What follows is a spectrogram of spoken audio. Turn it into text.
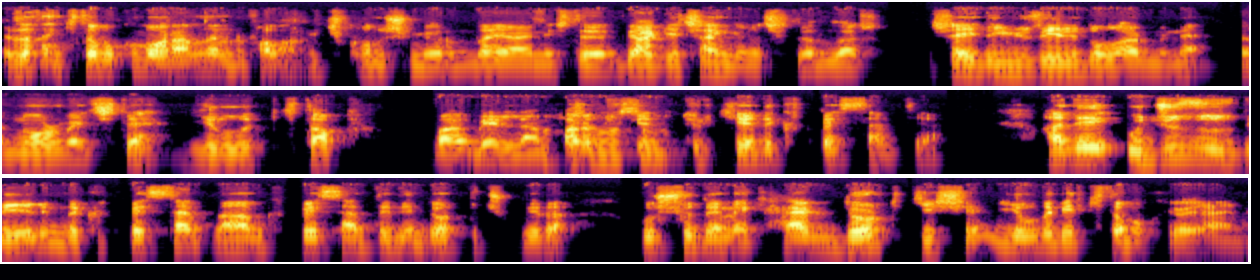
E zaten kitap okuma oranlarını falan hiç konuşmuyorum da yani işte ya geçen gün açıkladılar. Şeyde 150 dolar mı ne? Norveç'te yıllık kitap verilen para Türkiye'de, Türkiye'de 45 sent ya. Hadi ucuzuz diyelim de 45 sent ne abi? 45 sent dediğin 4,5 lira. Bu şu demek her 4 kişi yılda bir kitap okuyor yani.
